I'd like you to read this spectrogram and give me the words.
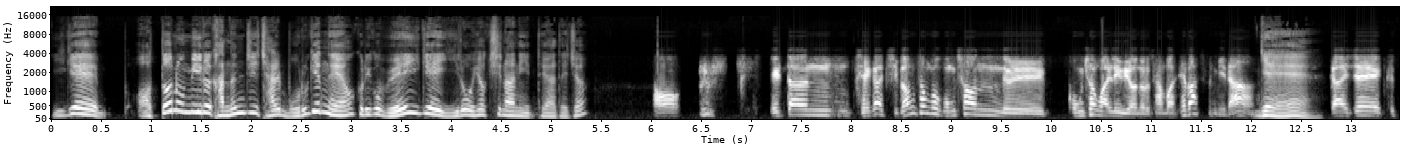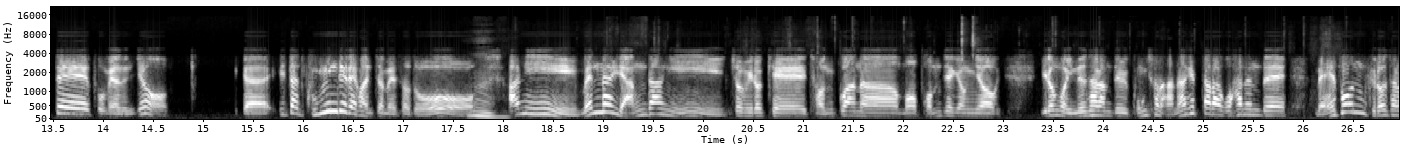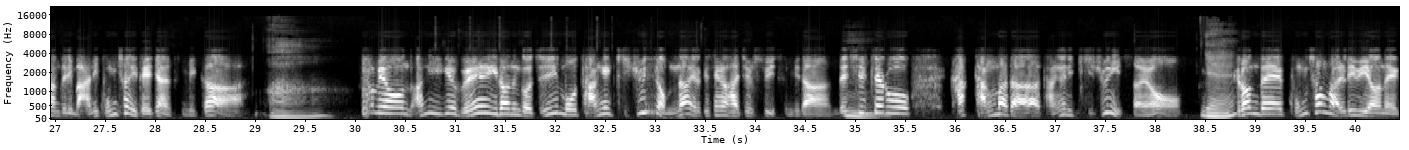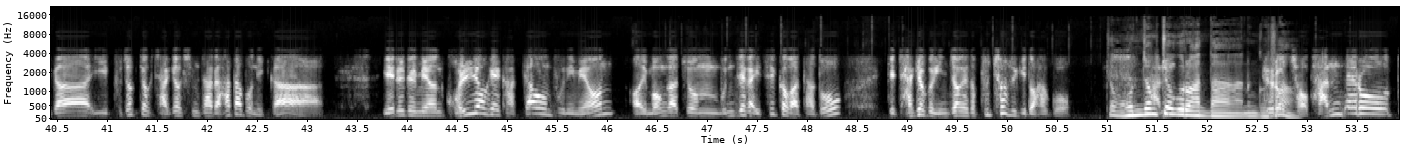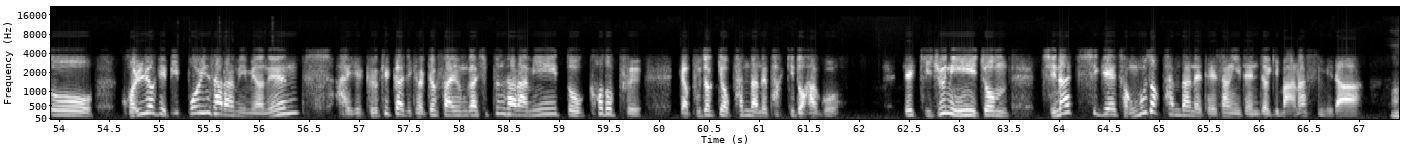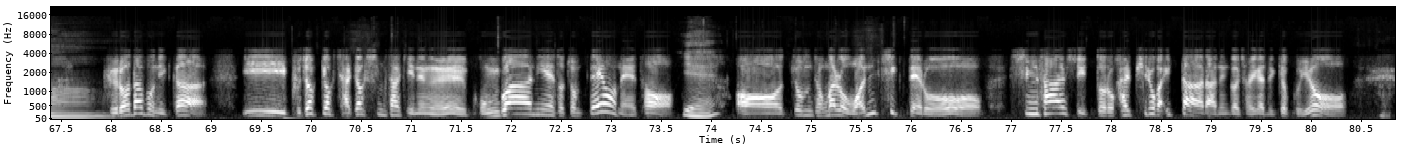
이게 어떤 의미를 갖는지 잘 모르겠네요. 그리고 왜 이게 1호 혁신안이 돼야 되죠? 어, 일단 제가 지방선거 공천을 공천관리위원으로서 한번 해봤습니다. 예. 그러니까 이제 그때 보면은요. 그러니까 일단 국민들의 관점에서도 음. 아니 맨날 양당이 좀 이렇게 전과나 뭐 범죄 경력 이런 거 있는 사람들 공천 안 하겠다라고 하는데 매번 그런 사람들이 많이 공천이 되지 않습니까? 아. 그러면 아니 이게 왜 이러는 거지? 뭐 당의 기준이 없나 이렇게 생각하실 수 있습니다. 근데 음. 실제로 각 당마다 당연히 기준이 있어요. 예. 그런데 공천관리위원회가 이 부적격 자격 심사를 하다 보니까 예를 들면 권력에 가까운 분이면 어 뭔가 좀 문제가 있을 것 같아도 자격을 인정해서 붙여주기도 하고 좀 온정적으로 반, 한다는 거죠. 그렇죠. 반대로 또 권력에 밑보인 사람이면은 아 이게 그렇게까지 결격 사유인가 싶은 사람이 또 컷오프, 그러니까 부적격 판단을 받기도 하고 기준이 좀 지나치게 정무적 판단의 대상이 된 적이 많았습니다. 아. 그러다 보니까 이 부적격 자격 심사 기능을 공관위에서 좀 떼어내서 예. 어좀 정말로 원칙대로 심사할 수 있도록 할 필요가 있다라는 걸 저희가 느꼈고요.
